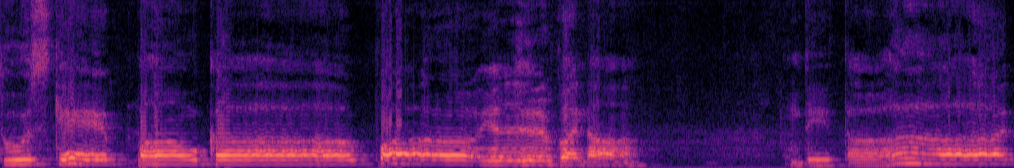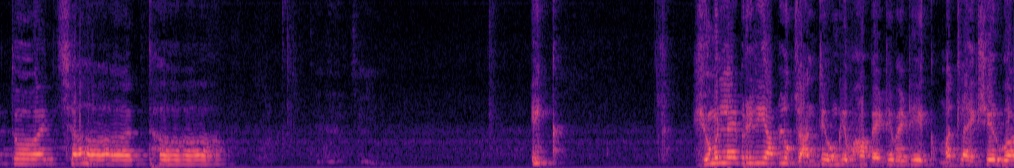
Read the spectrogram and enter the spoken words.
तू उसके पाँव का पायल बना देता तो अच्छा था। एक ह्यूमन लाइब्रेरी आप लोग जानते होंगे, वहाँ बैठे बैठे एक मतला, एक शेर हुआ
